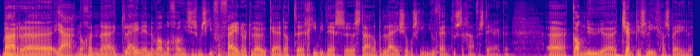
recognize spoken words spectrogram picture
Maar uh, ja, nog een, uh, een kleine in de wandelgangetjes misschien voor Feyenoord leuk, hè. Dat uh, Gimenez staat op het lijstje om misschien Juventus te gaan versterken. kan nu Champions League gaan spelen.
